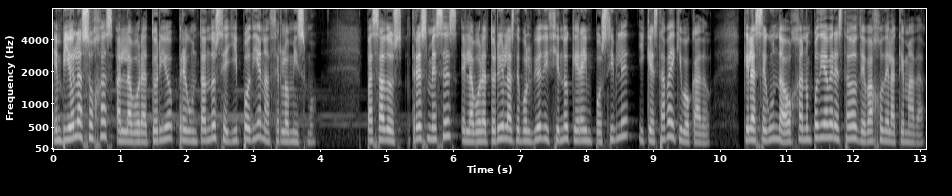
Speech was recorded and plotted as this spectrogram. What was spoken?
Envió las hojas al laboratorio preguntando si allí podían hacer lo mismo. Pasados tres meses, el laboratorio las devolvió diciendo que era imposible y que estaba equivocado, que la segunda hoja no podía haber estado debajo de la quemada.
